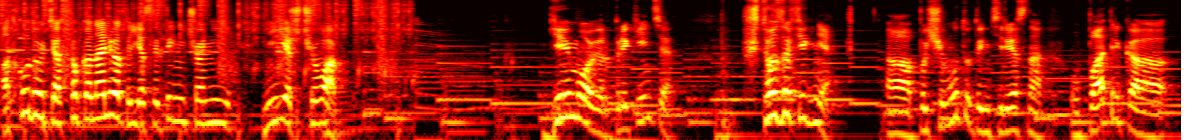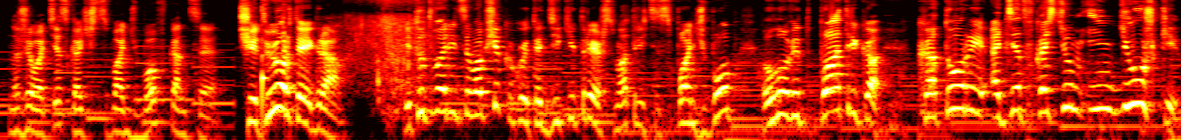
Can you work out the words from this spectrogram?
Откуда у тебя столько налета, если ты ничего не, не ешь, чувак? Game over, прикиньте. Что за фигня? А, почему тут интересно у Патрика на животе скачет Спанч Боб в конце? Четвертая игра! И тут творится вообще какой-то дикий трэш. Смотрите, Спанч Боб ловит Патрика, который одет в костюм индюшки.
